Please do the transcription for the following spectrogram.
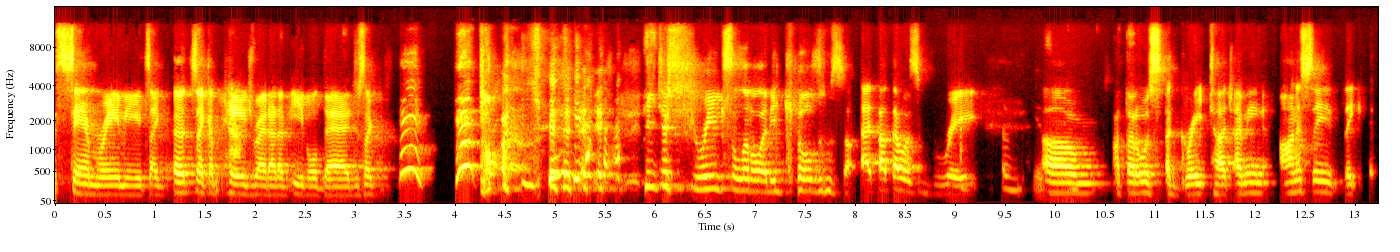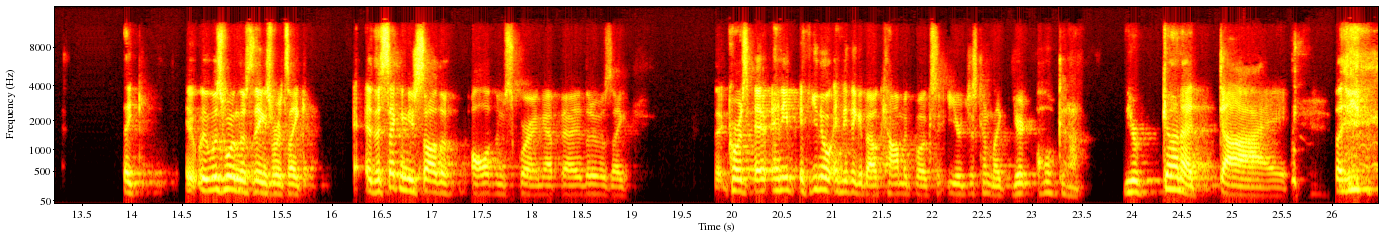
Sam Raimi. It's like it's like a page right out of Evil Dead, just like he just shrieks a little and he kills himself. I thought that was great. Um, I thought it was a great touch. I mean, honestly, like, like it, it was one of those things where it's like the second you saw the all of them squaring up, I literally was like, of course, any if you know anything about comic books, you're just kind of like you're all gonna you're gonna die. like,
